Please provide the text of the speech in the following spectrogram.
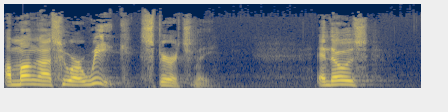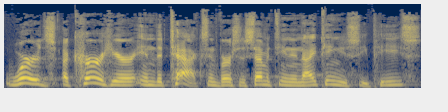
among us who are weak spiritually. And those words occur here in the text. In verses 17 and 19, you see peace.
